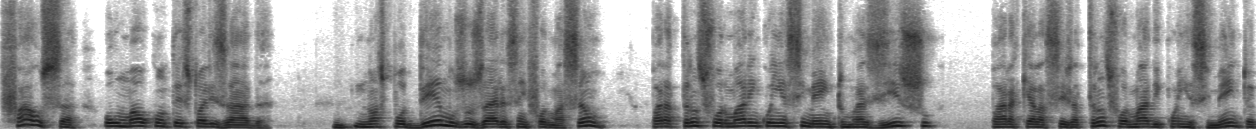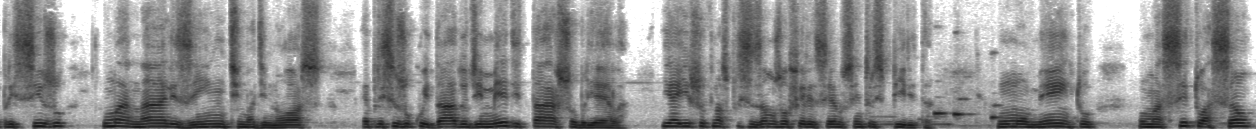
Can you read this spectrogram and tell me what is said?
falsa ou mal contextualizada. Nós podemos usar essa informação para transformar em conhecimento, mas isso para que ela seja transformada em conhecimento, é preciso uma análise íntima de nós, é preciso o cuidado de meditar sobre ela. E é isso que nós precisamos oferecer no centro espírita. Um momento, uma situação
